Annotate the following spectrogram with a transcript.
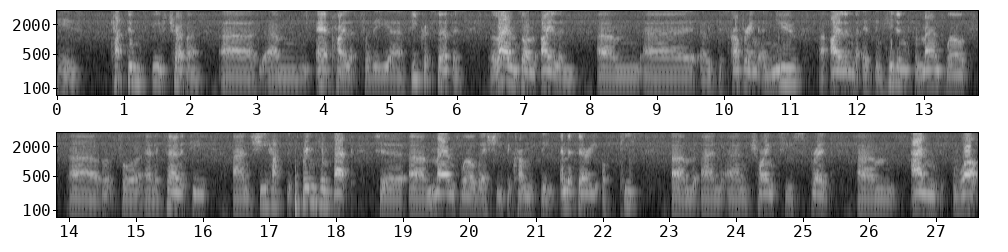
is Captain Steve Trevor, uh, um, air pilot for the uh, Secret Service, lands on island, um, uh, uh discovering a new uh, island that has been hidden from man's world uh, for an eternity, and she has to bring him back to uh, man's world where she becomes the emissary of peace um, and, and trying to spread um, and while,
